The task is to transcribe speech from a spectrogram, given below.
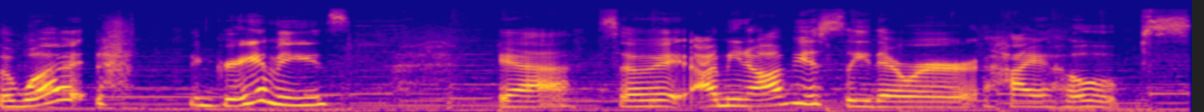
The what? The Grammys? Yeah. So, it, I mean, obviously there were high hopes.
